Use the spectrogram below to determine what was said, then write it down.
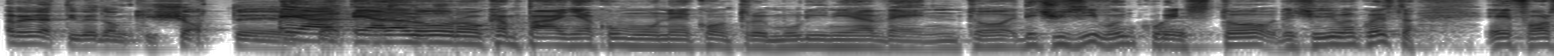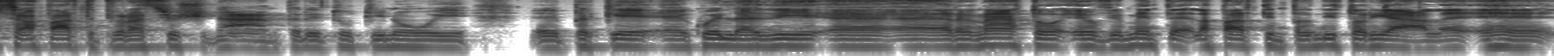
relative a Don Chisciotte e, a, e, alla loro campagna comune contro i mulini a vento. Decisivo in questo, decisivo in questo è forse la parte più raziocinante di tutti noi, eh, perché è quella di eh, eh Renato è ovviamente la parte imprenditoriale. Eh,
